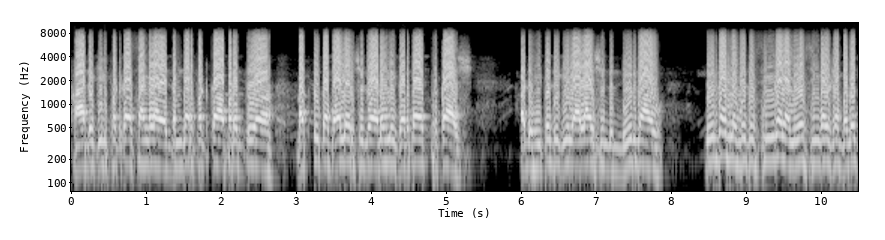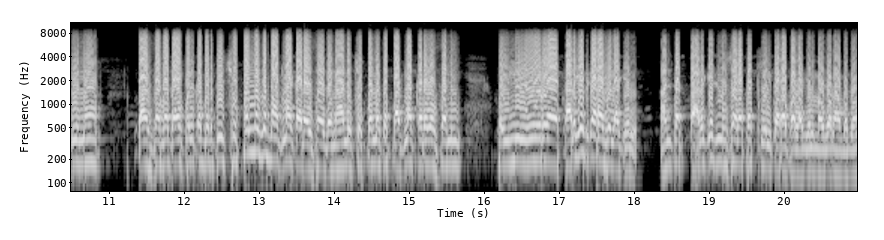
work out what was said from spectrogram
हा देखील फटका चांगला आहे. दमदार फटका. परंतु बॅक टू द बॉलर चेंडू अडवणी करतायत प्रकाश. आणि इथं देखील आला चेंडू निर्धाव. निर्धाव लभे सिंगल आली. आहे सिंगलच्या म्हणजे मदतीनं पाच धाबा धाव फलकावरती चोपन्नचा पाठला करायचा आहे. त्यांना आणि छप्पन्नचा पाठलाग करत असताना पहिली ओव्हर टार्गेट करावी लागेल. आणि त्या टार्गेटनुसार आता खेळ करावा लागेल मैदानामध्ये.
